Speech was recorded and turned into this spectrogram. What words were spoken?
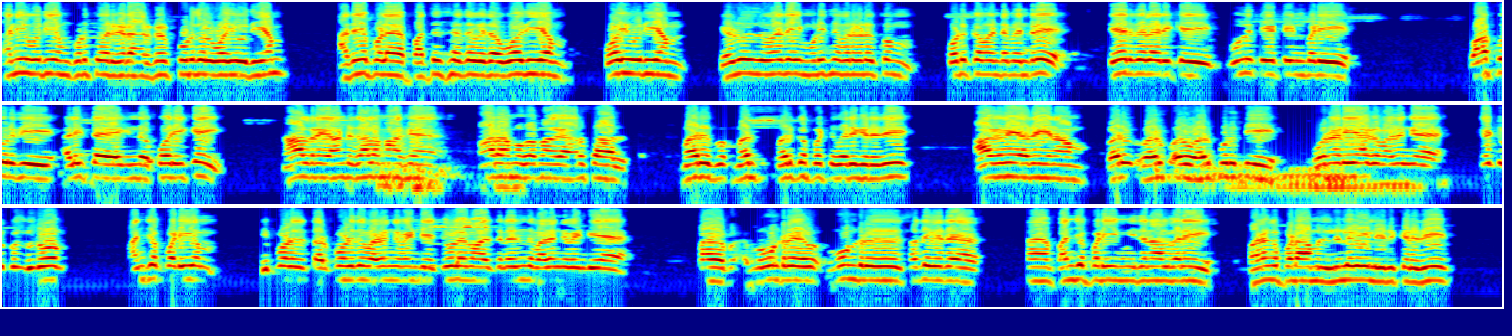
தனி ஊதியம் கொடுத்து வருகிறார்கள் கூடுதல் ஓய்வூதியம் அதே போல பத்து சதவீத ஓதியம் ஓய்வூதியம் எழுபது வயதை முடிந்தவர்களுக்கும் கொடுக்க வேண்டும் என்று தேர்தல் அறிக்கை முன்னூத்தி எட்டின்படி வாக்குறுதி அளித்த இந்த கோரிக்கை நாலரை ஆண்டு காலமாக ஆறாமுகமாக அரசால் மறு மறு- மறுக்கப்பட்டு வருகிறது. ஆகவே அதை நாம் வற்புறுத்தி உடனடியாக வழங்க கேட்டுக்கொள்கிறோம். பஞ்சப்படியும் இப்பொழுது தற்பொழுது வழங்க வேண்டிய ஜூலை மாதத்திலிருந்து வழங்க வேண்டிய மூன்று மூன்று சதவீத அஹ், பஞ்சப்படியும் இதனால் வரை வழங்கப்படாமல் நிலுவையில் இருக்கிறது.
